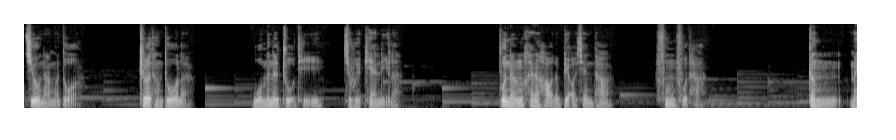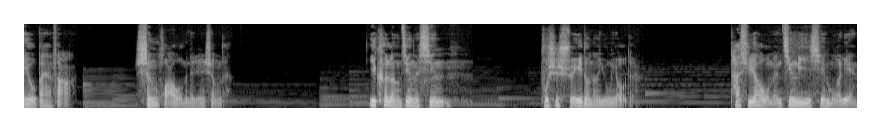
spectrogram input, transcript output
就那么多，折腾多了，我们的主题就会偏离了，不能很好的表现它，丰富它。更没有办法升华我们的人生了。一颗冷静的心，不是谁都能拥有的，它需要我们经历一些磨练。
